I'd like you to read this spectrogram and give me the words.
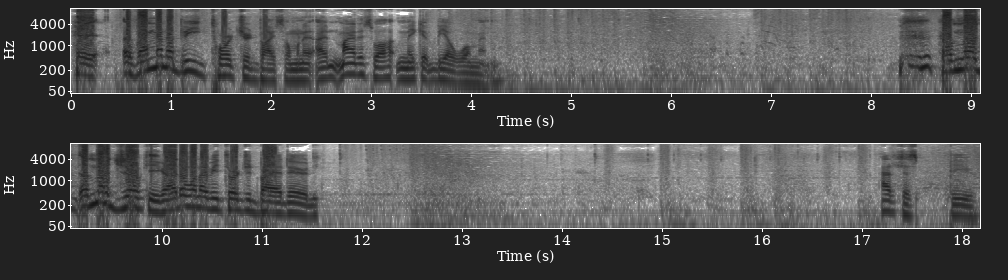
hey, if I'm gonna be tortured by someone, I might as well make it be a woman. I'm not. I'm not joking. I don't want to be tortured by a dude. That's just beef.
